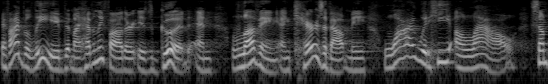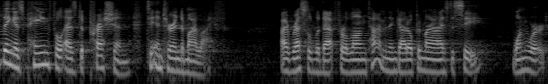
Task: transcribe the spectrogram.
if I believe that my Heavenly Father is good and loving and cares about me, why would He allow something as painful as depression to enter into my life? I wrestled with that for a long time, and then God opened my eyes to see one word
